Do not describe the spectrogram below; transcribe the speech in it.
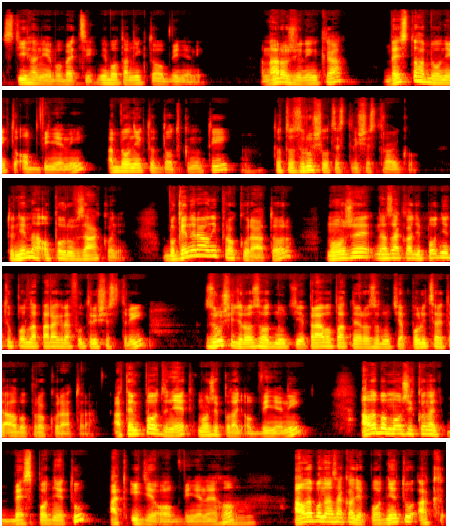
stíhanie vo veci. Nebol tam nikto obvinený. A Maro Žilinka, bez toho, aby bol niekto obvinený, aby bol niekto dotknutý, toto zrušil cez 363. To nemá oporu v zákone. Lebo generálny prokurátor môže na základe podnetu podľa paragrafu 363 zrušiť rozhodnutie, právoplatné rozhodnutia policajta alebo prokurátora. A ten podnet môže podať obvinený, alebo môže konať bez podnetu, ak ide o obvineného, uh-huh alebo na základe podnetu, ak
